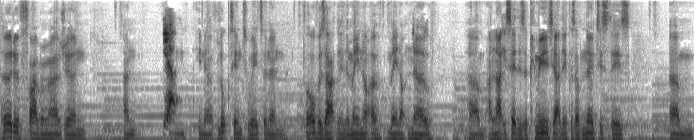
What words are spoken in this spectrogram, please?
heard of fibromyalgia and and Yeah. and, you know, I've looked into it, and then for others out there, they may not have may not know. Um, and like you said, there's a community out there because I've noticed there's um,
